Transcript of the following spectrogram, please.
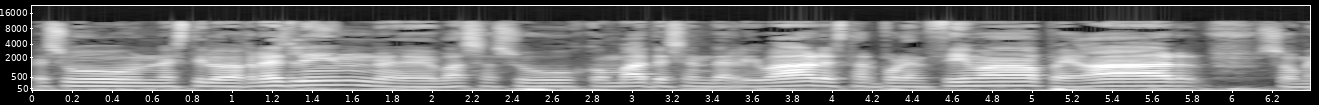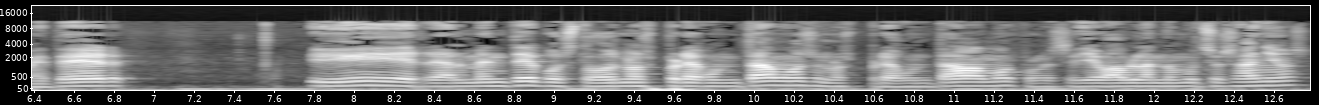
es un estilo de wrestling, eh, basa sus combates en derribar, estar por encima, pegar, someter y realmente pues todos nos preguntamos o nos preguntábamos, porque se lleva hablando muchos años,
